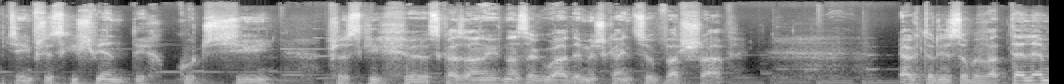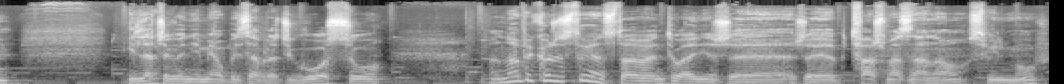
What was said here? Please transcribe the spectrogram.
w Dzień Wszystkich Świętych ku czci wszystkich e, skazanych na zagładę mieszkańców Warszawy. Aktor jest obywatelem i dlaczego nie miałby zabrać głosu? No, wykorzystując to ewentualnie, że, że twarz ma znaną z filmów,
